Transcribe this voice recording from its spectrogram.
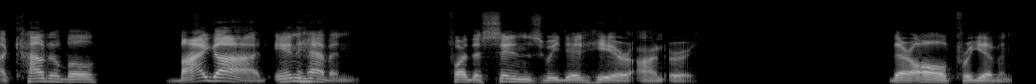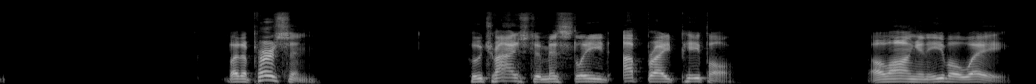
accountable by God in heaven for the sins we did here on earth. They're all forgiven. But a person who tries to mislead upright people along an evil way,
